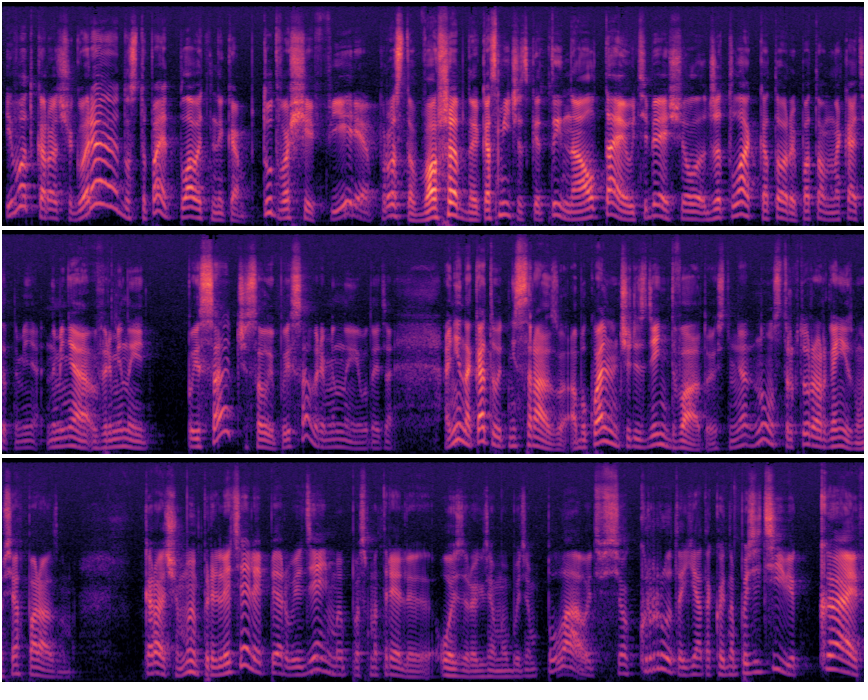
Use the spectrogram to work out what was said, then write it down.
И вот, короче говоря, наступает плавательный кемп. Тут вообще ферия, просто волшебная, космическая. Ты на Алтае, у тебя еще джетлаг, который потом накатит на меня, на меня временные пояса, часовые пояса временные вот эти. Они накатывают не сразу, а буквально через день-два. То есть у меня, ну, структура организма у всех по-разному. Короче, мы прилетели первый день, мы посмотрели озеро, где мы будем плавать, все круто, я такой на позитиве, кайф.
